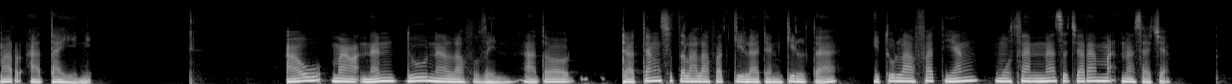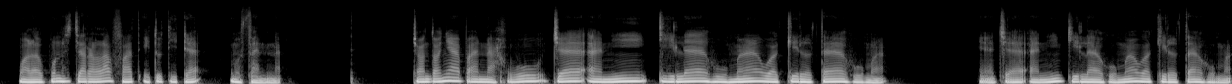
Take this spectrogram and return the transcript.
mar'ataini. Au ma'nan duna lafzin. Atau datang setelah lafat kila dan kilta, itu lafat yang musanna secara makna saja. Walaupun secara lafat itu tidak musanna. Contohnya apa? Nahwu ja'ani kilahuma wa kiltahuma. Ya, ja'ani kilahuma wa kiltahuma.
